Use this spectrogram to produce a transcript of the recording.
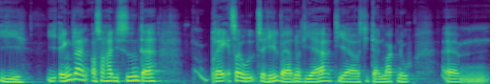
i, i England, og så har de siden da bredt sig ud til hele verden, og de er, de er også i Danmark nu. Øhm,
